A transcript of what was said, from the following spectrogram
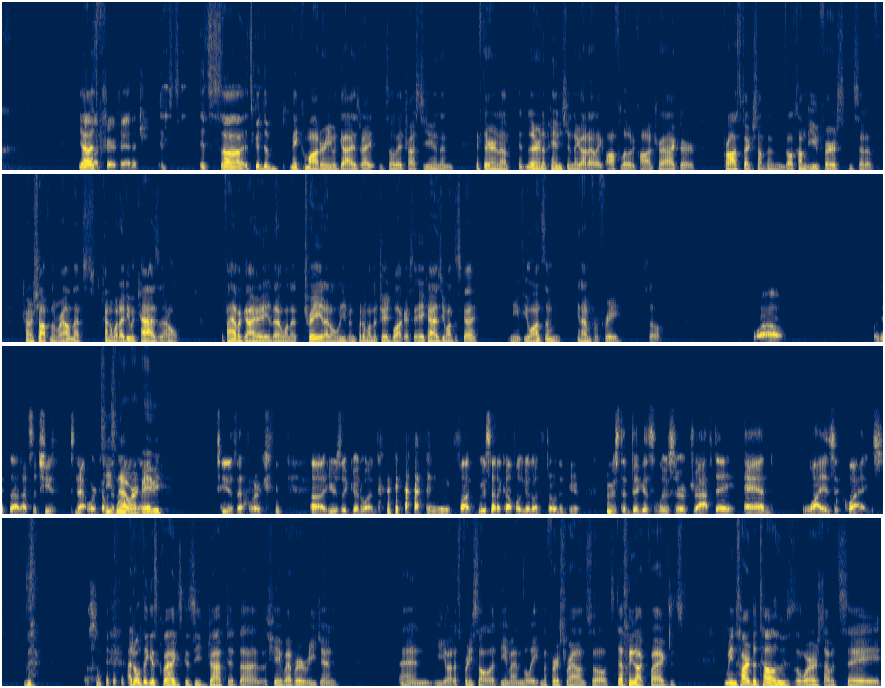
yeah, no it's, unfair advantage. it's it's uh it's good to make camaraderie with guys, right? So they trust you, and then if they're in a they're in a pinch and they gotta like offload a contract or prospect or something, they'll come to you first instead of trying to shop them around. That's kind of what I do with Kaz. I don't if I have a guy that I want to trade, I don't even put him on the trade block. I say, hey Kaz, you want this guy? And if you want him, you can have him for free. So Wow, look at that. That's the Cheese Network. coming Cheese Network, baby. Cheese Network. Uh, here's a good one. Fuck, Moose had a couple of good ones thrown in here. Who's the biggest loser of draft day, and why is it Quags? I don't think it's Quags because he drafted uh, the Shea Weber regen, and you got us pretty solid D man late in the first round. So it's definitely not Quags. It's, I mean, it's hard to tell who's the worst. I would say,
